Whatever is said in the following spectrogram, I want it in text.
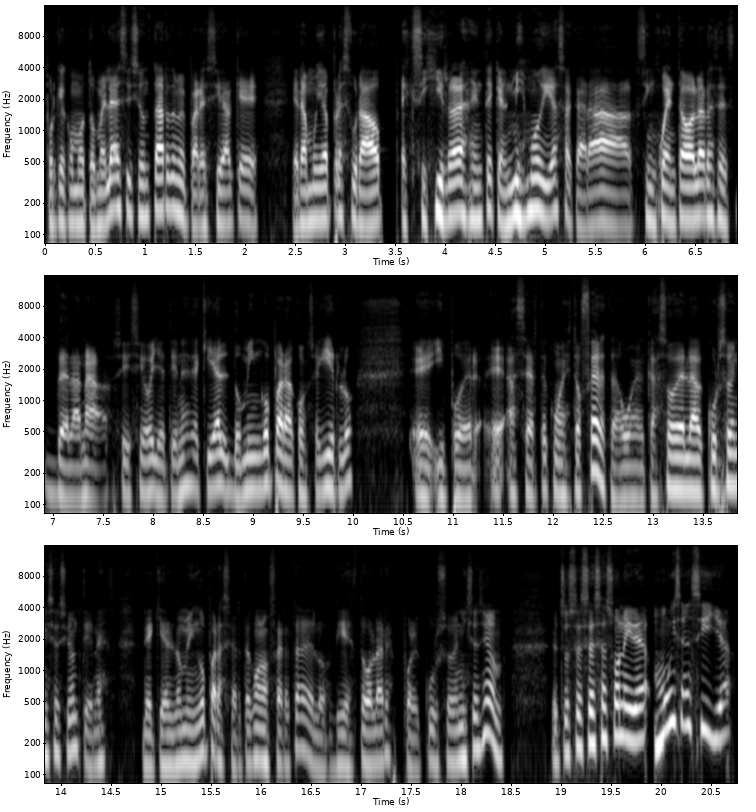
Porque como tomé la decisión tarde, me parecía que era muy apresurado exigirle a la gente que el mismo día sacara 50 dólares de, la nada. Sí, sí, oye, tienes de aquí al domingo para conseguirlo eh, y poder eh, hacerte con esta oferta. O en el caso del curso de iniciación, tienes de aquí al domingo para hacerte con la oferta de los 10 dólares por el curso de iniciación. Entonces, esa es una idea muy sencilla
